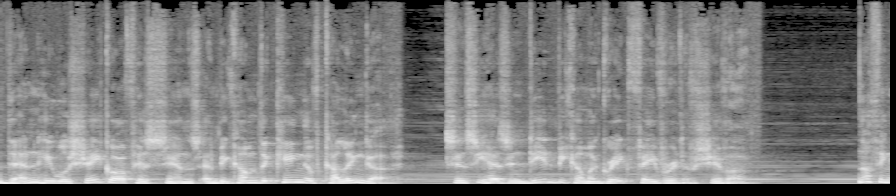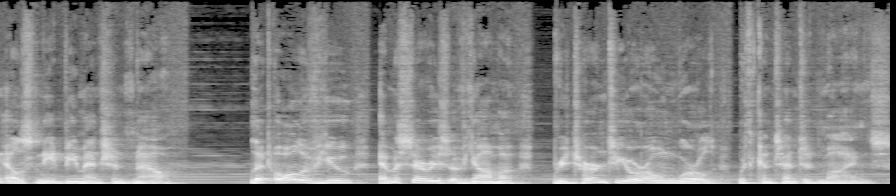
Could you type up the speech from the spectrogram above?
Then he will shake off his sins and become the king of Kalinga since he has indeed become a great favorite of Shiva. Nothing else need be mentioned now. Let all of you, emissaries of Yama, return to your own world with contented minds.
